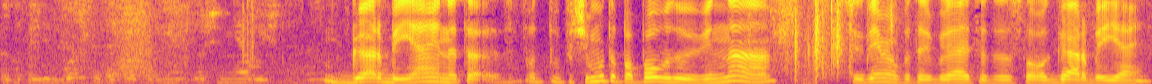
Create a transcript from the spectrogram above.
какой-то вид бочки такой, очень необычный. Да? Гарби яин, это вот почему-то по поводу вина все время употребляется это слово гарби яин.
